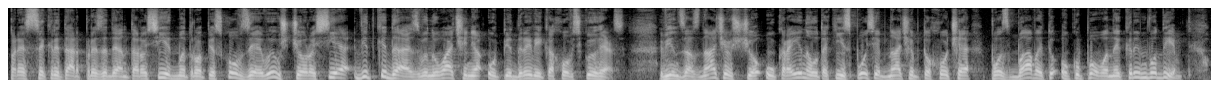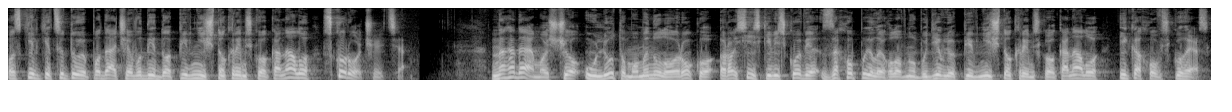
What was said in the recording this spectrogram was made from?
Прес-секретар президента Росії Дмитро Пісков заявив, що Росія відкидає звинувачення у підриві Каховської ГЕС. Він зазначив, що Україна у такий спосіб, начебто, хоче позбавити окупований Крим води, оскільки цитую, подача води до північно-кримського каналу скорочується. Нагадаємо, що у лютому минулого року російські військові захопили головну будівлю північно-кримського каналу і Каховську ГЕС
